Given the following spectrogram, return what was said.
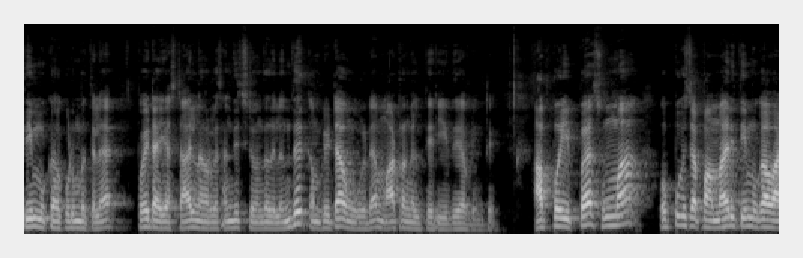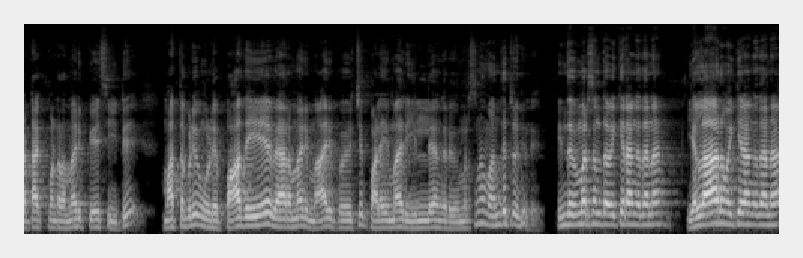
திமுக குடும்பத்தில் போயிட்டு ஐயா ஸ்டாலின் அவர்களை சந்திச்சுட்டு வந்ததுலேருந்து கம்ப்ளீட்டாக உங்கள்கிட்ட மாற்றங்கள் தெரியுது அப்படின்ட்டு. அப்போ இப்போ சும்மா ஒப்புக்கு சப்பா மாதிரி திமுகவை அட்டாக் பண்ணுற மாதிரி பேசிக்கிட்டு மற்றபடி உங்களுடைய பாதையே வேறு மாதிரி மாறி போயிடுச்சு பழைய மாதிரி இல்லைங்கிற விமர்சனம் வந்துட்டு இருக்குது. இந்த விமர்சனத்தை வைக்கிறாங்க தானே? எல்லாரும் வைக்கிறாங்க தானே?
